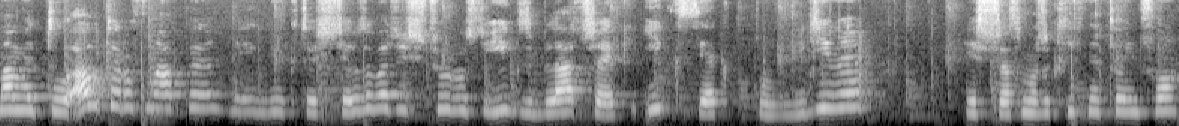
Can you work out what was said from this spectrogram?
Mamy tu autorów mapy, jakby ktoś chciał zobaczyć Szczurus X, Blaczek X, jak tu widzimy. Jeszcze raz może kliknę to info.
